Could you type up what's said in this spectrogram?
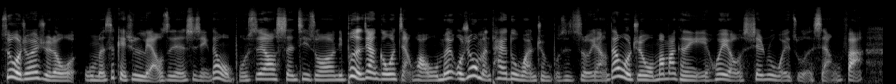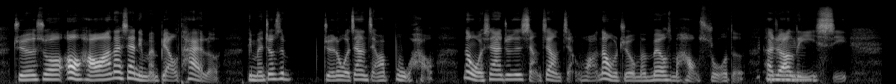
所以我就会觉得我我们是可以去聊这件事情，但我不是要生气说你不能这样跟我讲话。我们我觉得我们态度完全不是这样，但我觉得我妈妈可能也会有先入为主的想法，觉得说哦好啊，那现在你们表态了，你们就是觉得我这样讲话不好，那我现在就是想这样讲话，那我觉得我们没有什么好说的，他就要离席。嗯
